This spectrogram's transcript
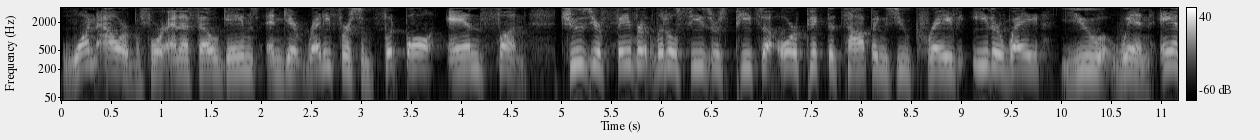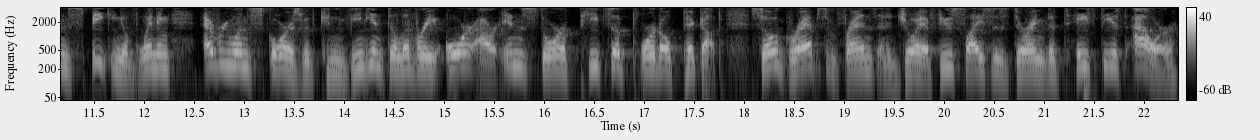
one hour before NFL games and get ready for some football and fun. Choose your favorite Little Caesars pizza or pick the toppings you crave. Either way, you win. And speaking of winning, everyone scores with convenient delivery or our in store pizza portal pickup. So grab some friends and enjoy a few slices during the tastiest hour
